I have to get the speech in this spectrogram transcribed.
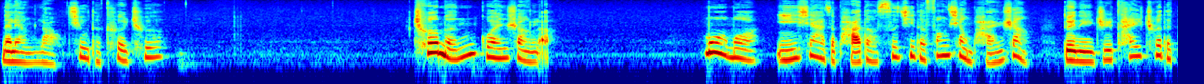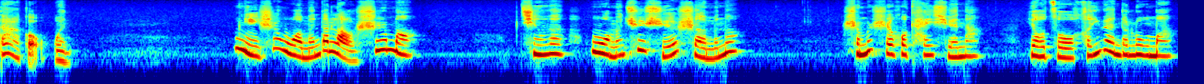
那辆老旧的客车，车门关上了。默默一下子爬到司机的方向盘上，对那只开车的大狗问：“你是我们的老师吗？请问我们去学什么呢？什么时候开学呢？要走很远的路吗？”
